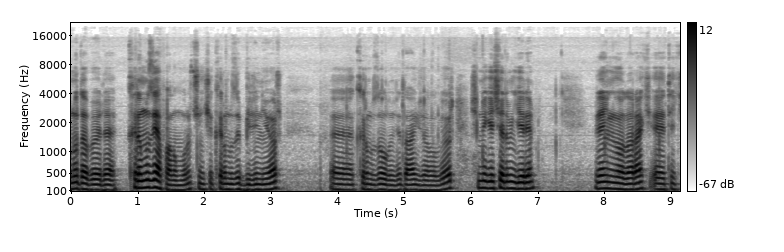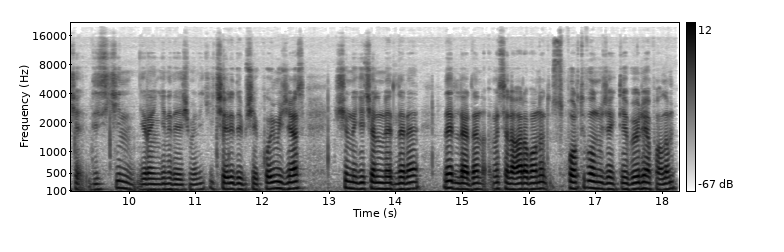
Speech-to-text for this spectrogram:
Bunu da böyle kırmızı yapalım bunu. Çünkü kırmızı biliniyor. Ee, kırmızı olunca daha güzel oluyor. Şimdi geçelim geri. Renk olarak e, teke, diskin rengini değişmedik. İçeri de bir şey koymayacağız. Şimdi geçelim ledlere. Ledlerden mesela arabanın sportif olmayacak diye böyle yapalım.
